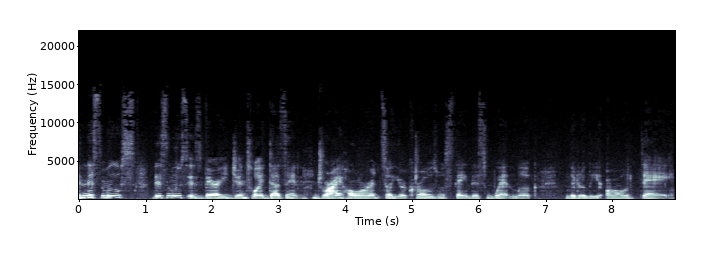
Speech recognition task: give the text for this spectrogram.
And this mousse, this mousse is very gentle. It doesn't dry hard. So your curls will stay this wet look literally all day.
